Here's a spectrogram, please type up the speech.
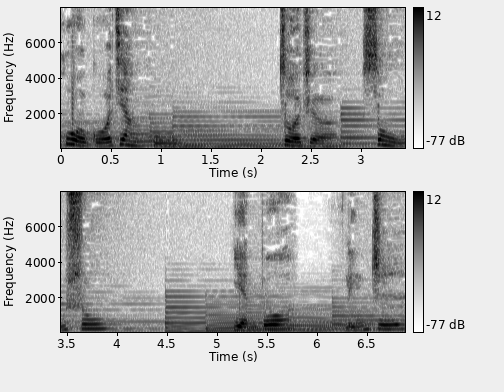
祸国江湖，作者宋无书，演播灵芝。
